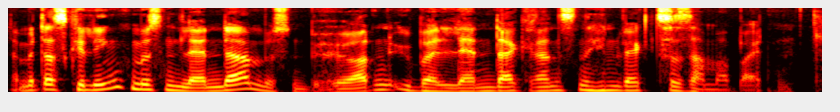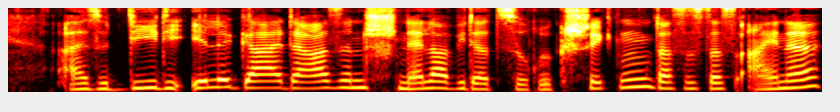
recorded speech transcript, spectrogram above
Damit das gelingt, müssen Länder, müssen Behörden über Ländergrenzen hinweg zusammenarbeiten. Also die, die illegal da sind, schneller wieder zurückschicken, das ist das eine.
